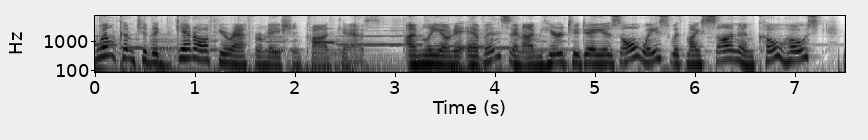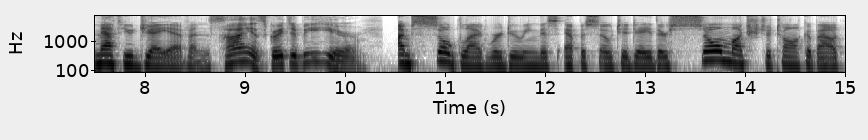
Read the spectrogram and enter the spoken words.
Welcome to the Get Off Your Affirmation podcast. I'm Leona Evans, and I'm here today, as always, with my son and co host, Matthew J. Evans. Hi, it's great to be here. I'm so glad we're doing this episode today. There's so much to talk about,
